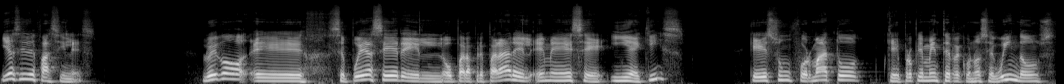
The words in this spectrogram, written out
Y así de fácil es. Luego eh, se puede hacer el, o para preparar el MSIX, que es un formato que propiamente reconoce Windows,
